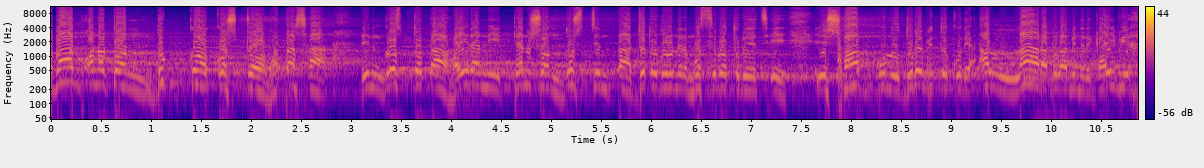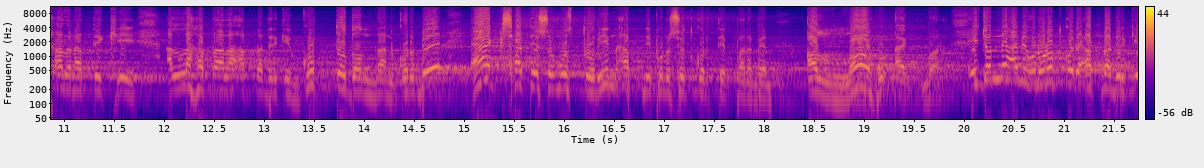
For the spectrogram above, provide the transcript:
অভাব, অনটন, দুঃখ, কষ্ট, হতাশা, ঋণগ্রস্ততা, হয়রানি টেনশন দুশ্চিন্তা, যত ধরনের মুসিবত রয়েছে, এই সবগুলো দূরবিত করে আল্লাহ রাবুল আমিনের গাইবী খাজানা দেখে আল্লাহ তালা আপনাদেরকে গুপ্ত দান করবে, একসাথে সমস্ত ঋণ আপনি পরিশোধ করতে পারবেন। আল্লাহ একবার এই জন্য আমি অনুরোধ করে আপনাদেরকে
